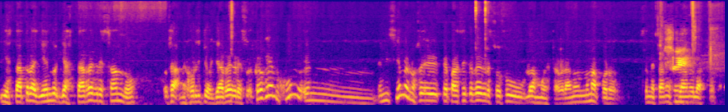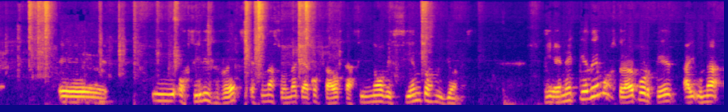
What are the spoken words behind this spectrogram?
y está trayendo, ya está regresando, o sea, mejor dicho, ya regresó. Creo que en junio, en, diciembre, no sé, te parece que regresó su, la muestra, ¿verdad? No, me acuerdo, se me están estudiando las cosas. Eh, y Osiris Rex es una sonda que ha costado casi 900 millones. Tiene que demostrar por qué hay una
